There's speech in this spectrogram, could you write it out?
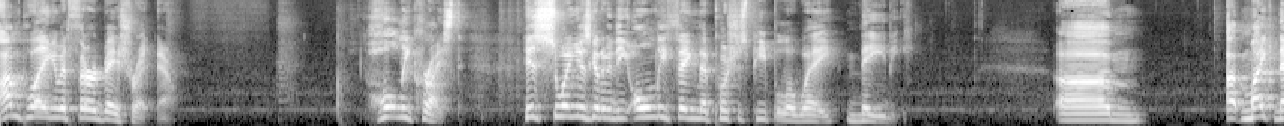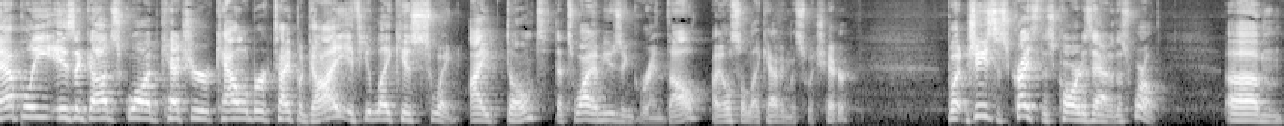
I'm playing him at third base right now. Holy Christ. His swing is going to be the only thing that pushes people away, maybe. Um, uh, Mike Napoli is a God Squad catcher caliber type of guy if you like his swing. I don't. That's why I'm using Grandal. I also like having the switch hitter. But Jesus Christ, this card is out of this world. Um,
